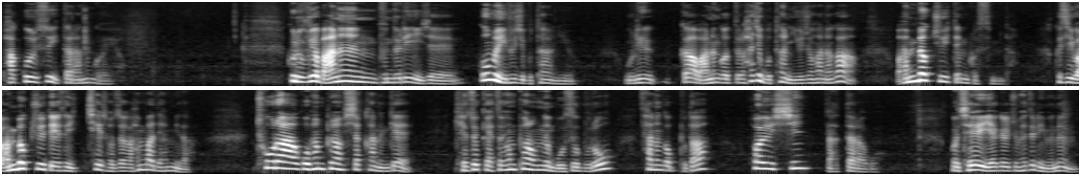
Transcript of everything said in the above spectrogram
바꿀 수 있다라는 거예요. 그리고 우리가 많은 분들이 이제 꿈을 이루지 못하는 이유, 우리가 많은 것들을 하지 못하는 이유 중 하나가 완벽주의 때문에 그렇습니다. 그래서 이 완벽주의에 대해서 이 책 저자가 한마디 합니다. 초라하고 형편없이 시작하는 게 계속해서 형편없는 모습으로 사는 것보다 훨씬 낫다라고. 제 이야기를 좀 해드리면은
